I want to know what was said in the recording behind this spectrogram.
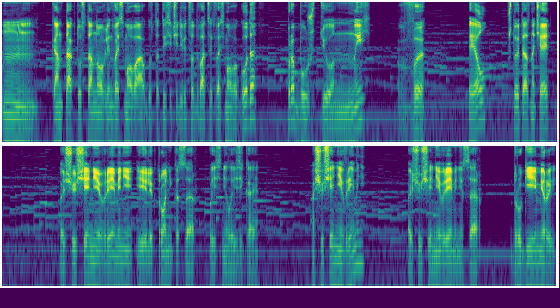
«Ммм, Контакт установлен 8 августа 1928 года. Пробужденный в Л. Что это означает? «Ощущение времени и электроника, сэр», — пояснила Изикая. «Ощущение времени?» «Ощущение времени, сэр. Другие миры.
